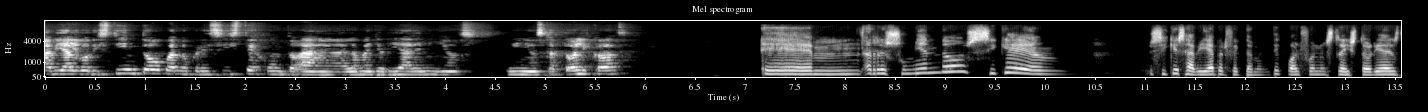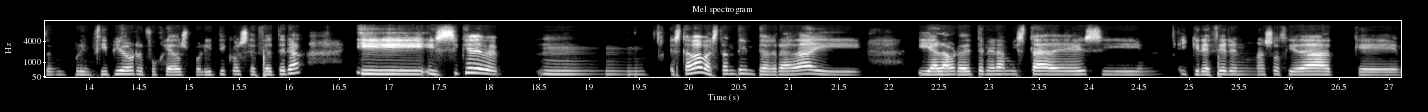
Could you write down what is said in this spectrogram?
Había algo distinto cuando creciste junto a la mayoría de niños, niños católicos? Em, resumiendo, sí que, sí que sabía perfectamente cuál fue nuestra historia desde un principio, refugiados políticos, etc. Y, sí que mm, estaba bastante integrada y, a la hora de tener amistades y crecer en una sociedad que,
